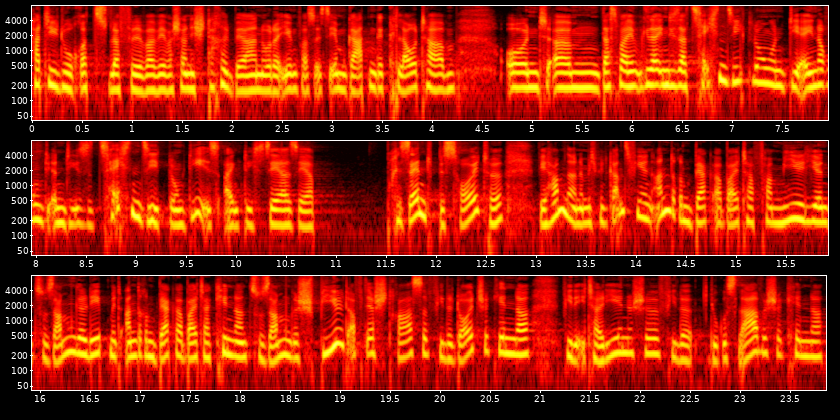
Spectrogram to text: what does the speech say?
Hatti, du Rotzlöffel, weil wir wahrscheinlich Stachelbeeren oder irgendwas aus ihrem Garten geklaut haben. Und ähm, das war wie gesagt, in dieser Zechensiedlung und die Erinnerung an diese Zechensiedlung, die ist eigentlich sehr, sehr präsent bis heute. Wir haben da nämlich mit ganz vielen anderen Bergarbeiterfamilien zusammengelebt, mit anderen Bergarbeiterkindern zusammengespielt auf der Straße, viele deutsche Kinder, viele italienische, viele jugoslawische Kinder.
